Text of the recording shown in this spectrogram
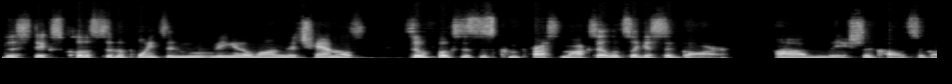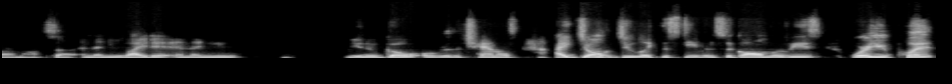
the sticks close to the points and moving it along the channels. So, folks, this is compressed moxa. It looks like a cigar. Um, they actually call it cigar moxa, and then you light it, and then you you know go over the channels. I don't do like the Steven Seagal movies where you put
